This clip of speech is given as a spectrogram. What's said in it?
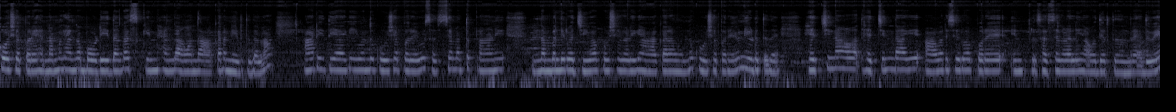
ಕೋಶಪೊರೆ. ನಮಗೆ ಹೆಂಗೆ ಬಾಡಿ ಇದ್ದಾಗ ಸ್ಕಿನ್ ಹೆಂಗೆ ಒಂದು ಆಕಾರ ನೀಡ್ತದಲ್ಲ. ಆ ರೀತಿಯಾಗಿ ಈ ಒಂದು ಕೋಶಪೊರೆಯು ಸಸ್ಯ ಮತ್ತು ಪ್ರಾಣಿ ನಮ್ಮಲ್ಲಿರುವ ಜೀವಕೋಶಗಳಿಗೆ ಆಕಾರವನ್ನು ಕೋಶಪೊರೆಯು ನೀಡುತ್ತದೆ. ಹೆಚ್ಚಿನ ಹೆಚ್ಚಿನದಾಗಿ ಆವರಿಸಿರುವ ಪೊರೆ ಇನ್ ಸಸ್ಯಗಳಲ್ಲಿ ಯಾವುದಿರ್ತದೆ ಅಂದರೆ ಅದುವೇ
